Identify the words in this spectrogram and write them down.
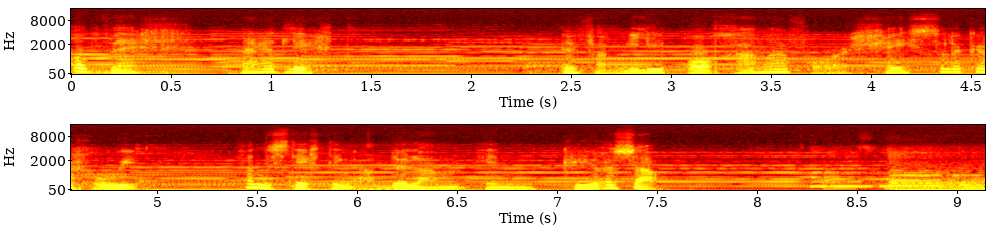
Op weg naar het licht. Een familieprogramma voor geestelijke groei van de Stichting Adullam in Curaçao. Wij uw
